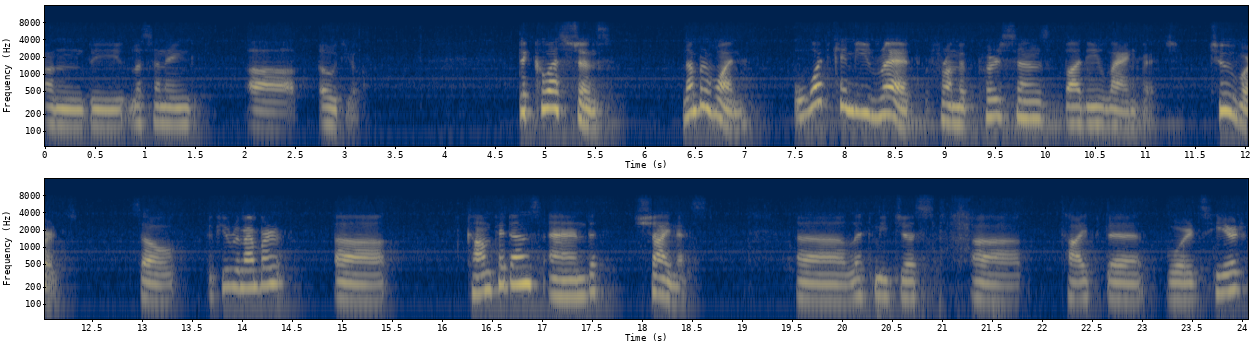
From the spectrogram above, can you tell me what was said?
on the listening audio. The questions. Number one, what can be read from a person's body language? Two words. So, if you remember, uh, confidence and shyness. Uh, let me just uh, type the words here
